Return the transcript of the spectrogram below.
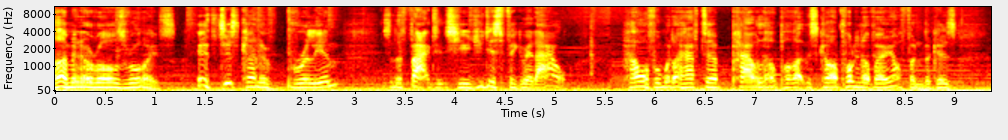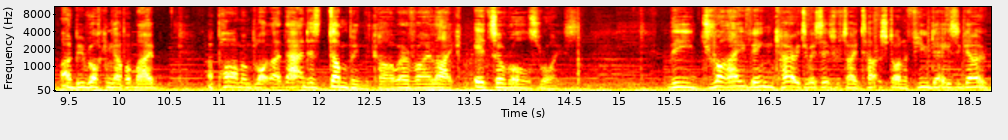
I'm in a Rolls Royce. It's just kind of brilliant. So the fact it's huge, you just figure it out. How often would I have to parallel park this car? Probably not very often because I'd be rocking up at my apartment block like that and just dumping the car wherever I like. It's a Rolls Royce. The driving characteristics, which I touched on a few days ago,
